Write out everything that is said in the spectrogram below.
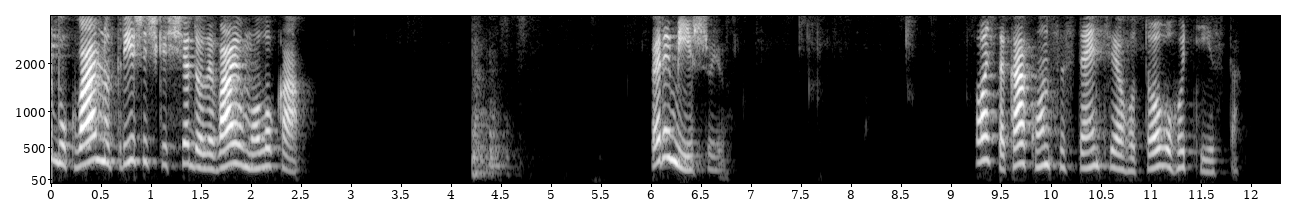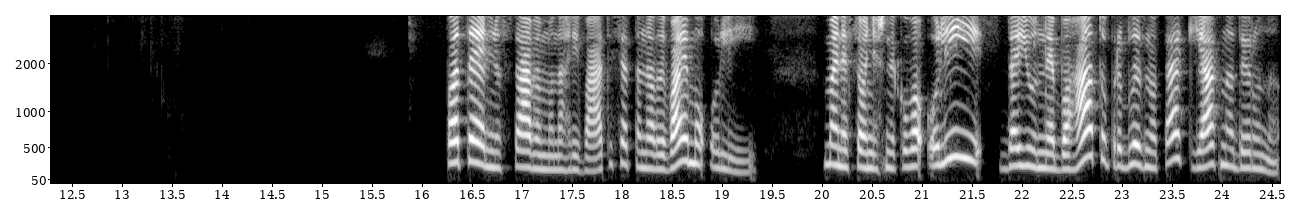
І буквально трішечки ще доливаю молока. Перемішую. Ось така консистенція готового тіста. Пательню ставимо нагріватися та наливаємо олії. У мене соняшникова олії даю небагато, приблизно так, як на деруни.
